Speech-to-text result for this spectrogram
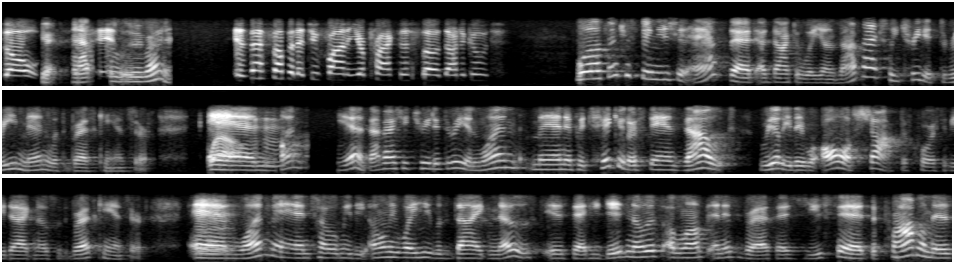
So, You're absolutely is, right. Is that something that you find in your practice, uh, Dr. Gooch? Well, it's interesting you should ask that, uh, Dr. Williams. I've actually treated three men with breast cancer. Wow. And mm-hmm. one, yes, I've actually treated three. And one man in particular stands out. Really, they were all shocked, of course, to be diagnosed with breast cancer. And mm-hmm. one man told me the only way he was diagnosed is that he did notice a lump in his breast, as you said. The problem is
